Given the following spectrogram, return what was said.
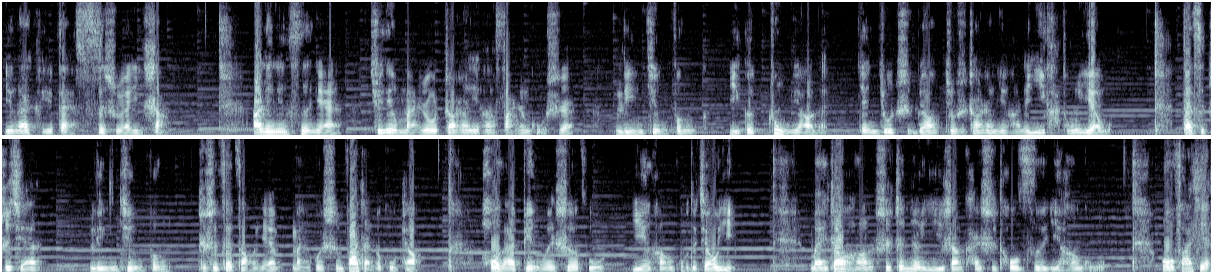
应该可以在四十元以上。二零零四年决定买入招商银行法人股时，林敬峰一个重要的研究指标就是招商银行的一卡通业务。在此之前，林敬峰只是在早年买过深发展的股票，后来并未涉足银行股的交易。买招行是真正意义上开始投资银行股。我发现，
